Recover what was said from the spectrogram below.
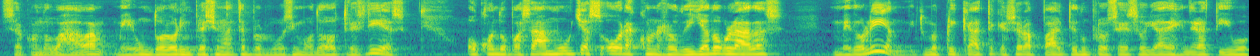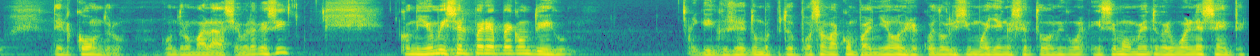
O sea, cuando bajaba, me era un dolor impresionante por los próximos dos o tres días. O cuando pasaba muchas horas con las rodillas dobladas, me dolían. Y tú me explicaste que eso era parte de un proceso ya degenerativo del condro, condromalacia, ¿verdad que sí? Cuando yo me hice el PRP contigo, y inclusive tu, tu esposa me acompañó, y recuerdo que lo hicimos allá en el Centro Domingo, en ese momento en el Wellness Center.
